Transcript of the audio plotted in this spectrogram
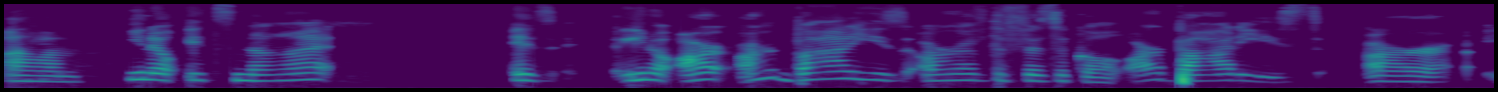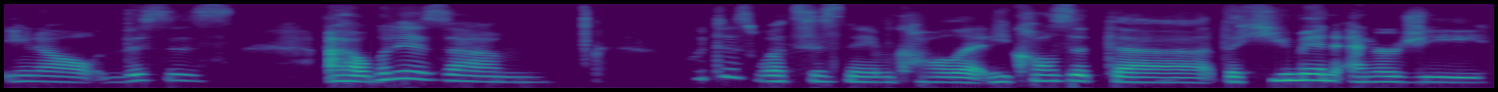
Um, you know, it's not it's you know, our our bodies are of the physical. Our bodies are, you know, this is uh what is um what does what's his name call it? He calls it the the human energy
